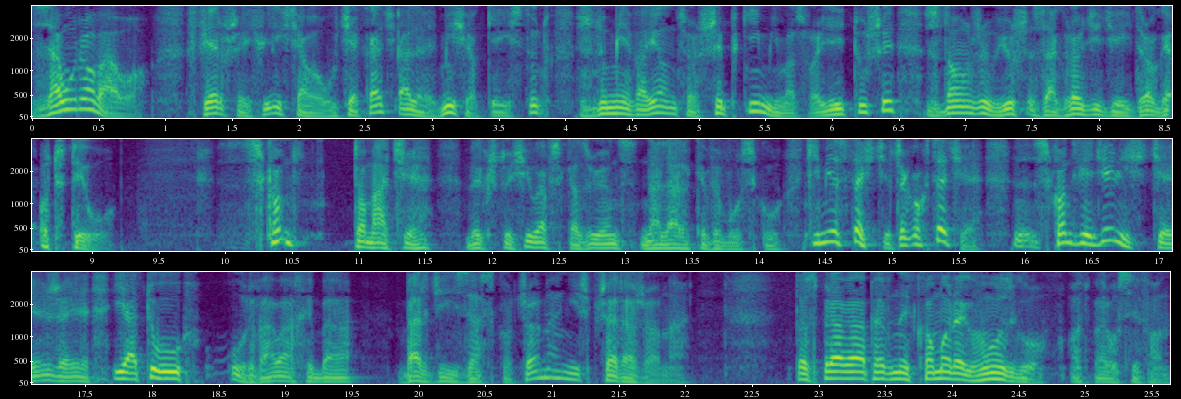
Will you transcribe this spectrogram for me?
zaurowało. W pierwszej chwili chciała uciekać, ale misio Kiejstut, zdumiewająco szybki, mimo swojej tuszy, zdążył już zagrodzić jej drogę od tyłu. Skąd to macie? wykrztusiła, wskazując na lalkę we wózku. Kim jesteście? Czego chcecie? Skąd wiedzieliście, że ja tu... Urwała chyba bardziej zaskoczona niż przerażona. To sprawa pewnych komórek w mózgu, odparł Syfon.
